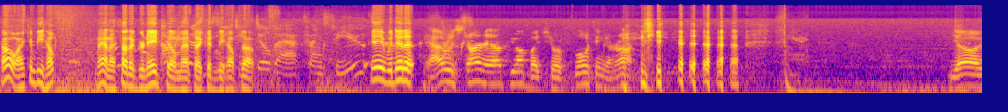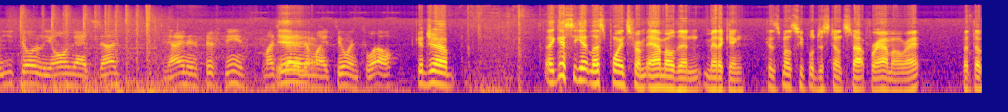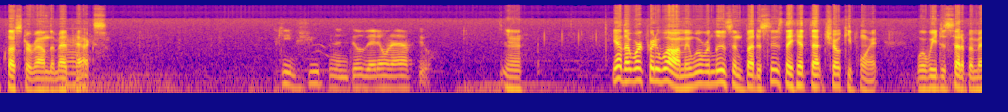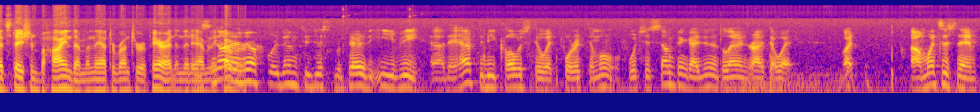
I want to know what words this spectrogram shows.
Oh, I can be helped. Man, I thought a grenade kill Our meant I research could be helped facility's up. Still there, thanks to you. Hey, we did it. Yeah, I was trying to help you out, but you're floating around. Yo, you totally own that, son. 9 and 15. Much better than my 2 and 12. Good job. I guess you get less points from ammo than medicing, because most people just don't stop for ammo, right? But they'll cluster around the med Mm. packs. Keep shooting until they don't have to. Yeah. Yeah, that worked pretty well. I mean, we were losing, but as soon as they hit that choky point, where we just set up a med station behind them and they had to run to repair it and they didn't It's have any not cover. enough for them to just repair the EV. Uh, they have to be close to it for it to move, which is something I didn't learn right away. But, um, what's his name?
